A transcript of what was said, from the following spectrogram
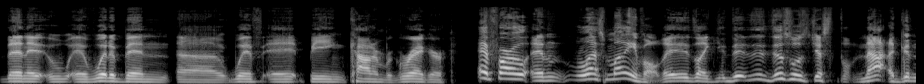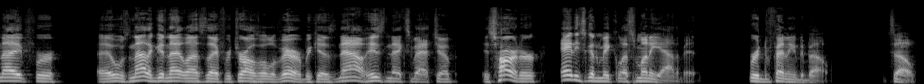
than it it would have been uh, with it being Conor McGregor and far and less money involved. It's like th- this was just not a good night for. Uh, it was not a good night last night for Charles Oliveira because now his next matchup is harder and he's going to make less money out of it for defending the belt. So,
